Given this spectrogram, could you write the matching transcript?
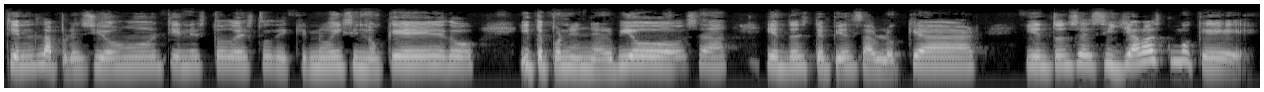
tienes la presión, tienes todo esto de que no y si no quedo y te pones nerviosa y entonces te empiezas a bloquear y entonces si ya vas como que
